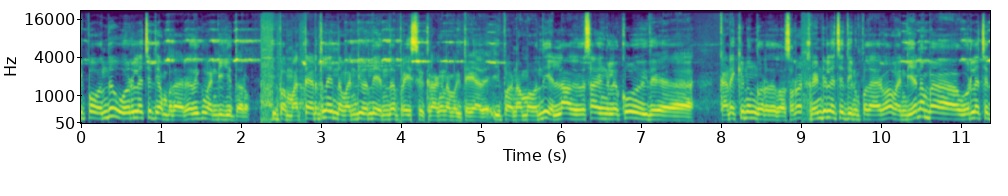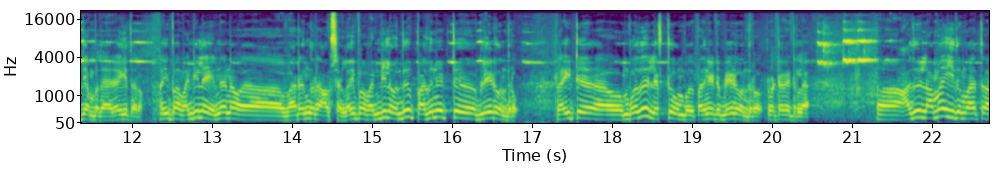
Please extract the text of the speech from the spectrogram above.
இப்போ வந்து ஒரு லட்சத்தி ஐம்பதாயிரத்துக்கு வண்டிக்கு தரும். இப்போ மற்ற இடத்துல இந்த வண்டி வந்து எந்த ப்ரைஸ் விற்கிறாங்கன்னு நமக்கு தெரியாது. இப்போ நம்ம வந்து எல்லா விவசாயிகளுக்கும் இது கிடைக்கணுங்கிறதுக்கோசரம் ரெண்டு லட்சத்தி முப்பதாயிரரூவா வண்டியை நம்ம ஒரு லட்சத்தி ஐம்பதாயிரரூவாய்க்கு தரும். இப்போ வண்டியில் என்னென்ன வரங்கிற ஆப்ஷனில் இப்போ வண்டியில் வந்து பதினெட்டு பிளேடு வந்துடும் ரைட்டு ஒம்பது லெஃப்ட்டு ஒம்பது பதினெட்டு பிளேடு வந்துடும் ரொட்டவேட்டரில் அதுவும் இல்லாமல் இது மற்ற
